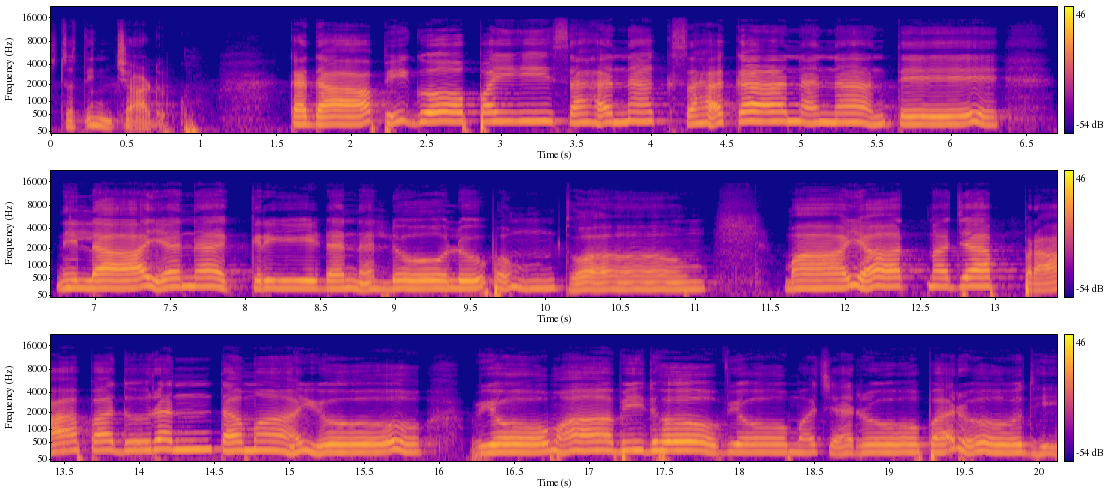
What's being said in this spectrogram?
స్తుతించాడు. కదాపి గోపై సహన సహకనంతే నిలాయన క్రీడనలోలుపం త్వాం. మాయాత్మజ ప్రాపదురంతమాయో వ్యోమాభిధో వ్యోమచరోపరోధి.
